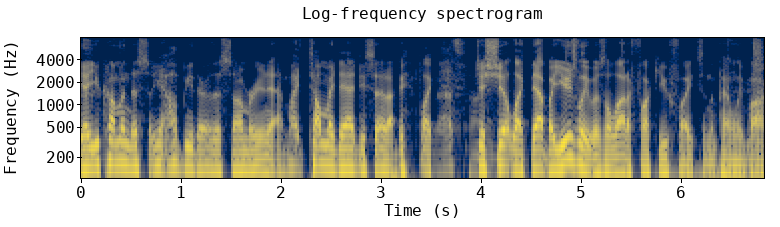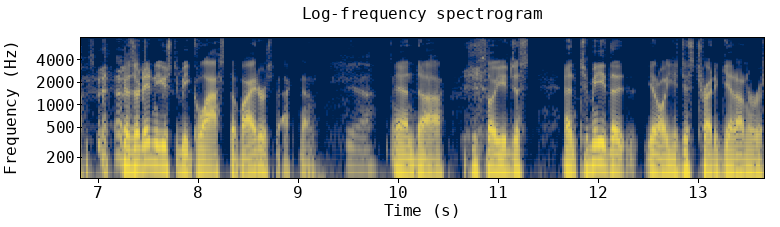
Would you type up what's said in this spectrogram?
yeah, you coming this? Yeah, I'll be there this summer. And I might tell my dad you said I, like just shit like that. But usually it was a lot of fuck you fights in the penalty box because there didn't used to be glass dividers back then, Yeah. and uh, so you just and to me the you know you just try to get under a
